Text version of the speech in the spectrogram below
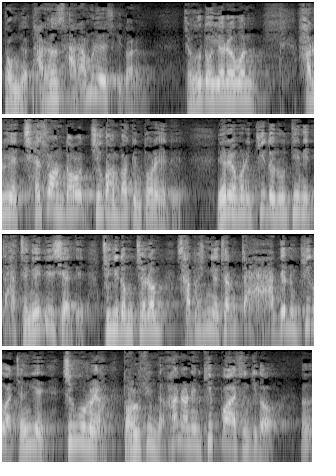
동료, 다른 사람을 위해서 기도하는 거. 적어도 여러분 하루에 최소한도 지구 한 바퀴는 돌아야 돼. 여러분의 기도 루틴이 딱 정해져 있어야 돼. 주기dom처럼 사도신경처럼 딱 여러분 기도가 정해 지구를 돌 수 있는 하나님 기뻐하신 기도. 어?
